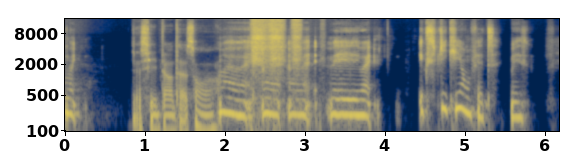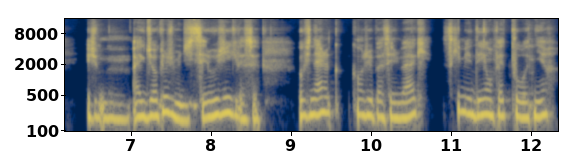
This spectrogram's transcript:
Oui. C'est hyper intéressant. Hein. Ouais, ouais, ouais, Mais ouais, expliquer en fait. Mais avec du recul, je me dis c'est logique parce que, au final, quand j'ai passé le bac, ce qui m'aidait en fait pour retenir,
